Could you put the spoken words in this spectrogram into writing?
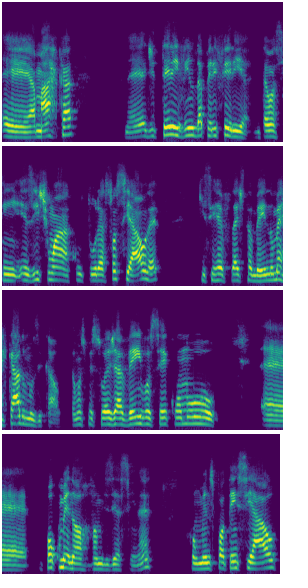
é, a marca né, de terem vindo da periferia. Então, assim, existe uma cultura social, né, que se reflete também no mercado musical. Então, as pessoas já veem você como é, um pouco menor, vamos dizer assim, né, com menos potencial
